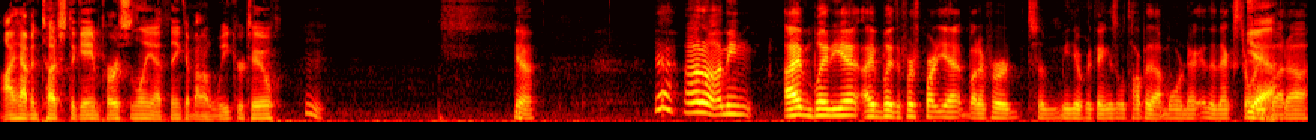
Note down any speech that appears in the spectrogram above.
I haven't touched the game personally. I think about a week or two. Yeah. Yeah, I don't know. I mean, I haven't played it yet. I haven't played the first part yet, but I've heard some mediocre things. We'll talk about that more ne- in the next story. Yeah. But uh,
